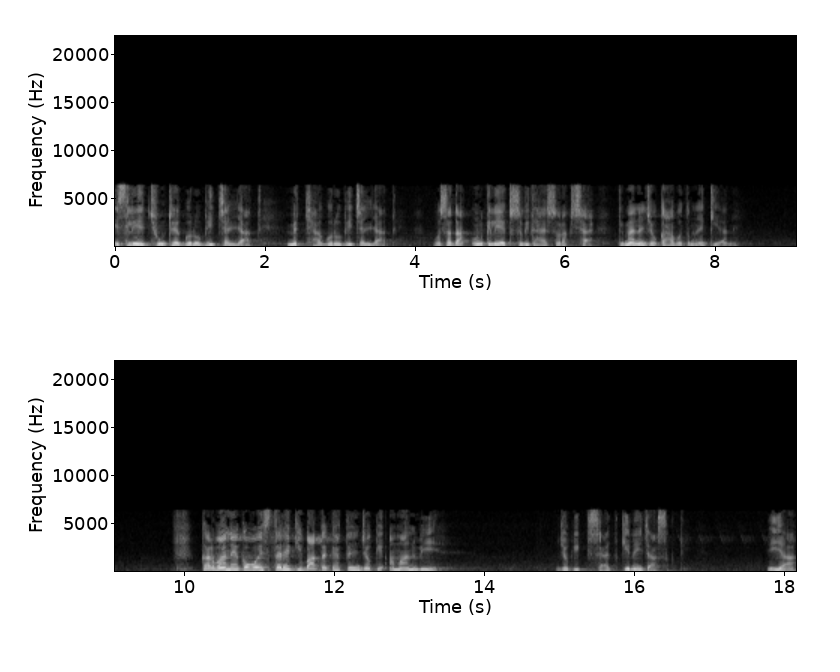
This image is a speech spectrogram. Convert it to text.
इसलिए झूठे गुरु भी चल जाते मिथ्या गुरु भी चल जाते वो सदा उनके लिए एक सुविधा है, सुरक्षा है कि मैंने जो कहा वो तुमने किया नहीं। करवाने को वो इस तरह की बातें कहते हैं जो कि अमानवीय है, जो कि शायद की नहीं जा सकती। या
